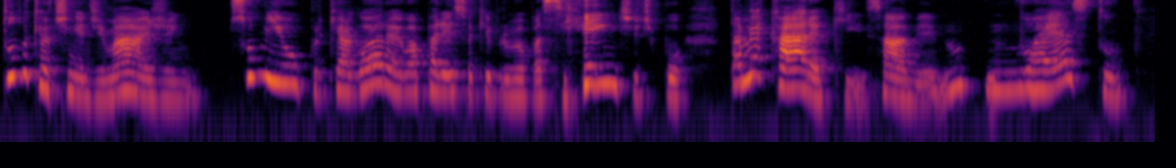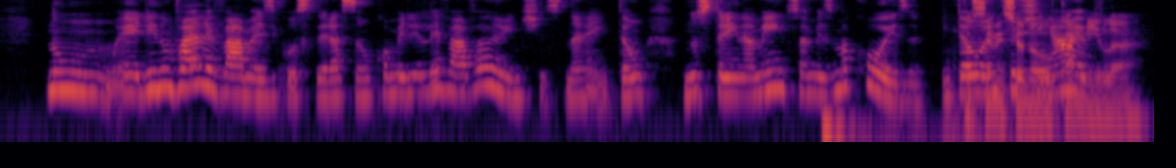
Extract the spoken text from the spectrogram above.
tudo que eu tinha de imagem sumiu, porque agora eu apareço aqui pro meu paciente, tipo, tá minha cara aqui, sabe? O resto não, ele não vai levar mais em consideração como ele levava antes, né? Então, nos treinamentos, a mesma coisa. Então, Você mencionou tinha, Camila. Ah,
